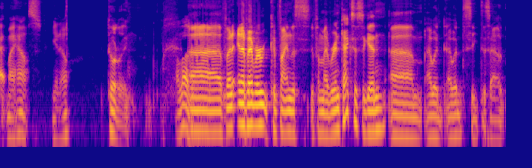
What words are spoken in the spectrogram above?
at my house. You know, Totally. I love it. Uh, if I, and if I ever could find this, if I'm ever in Texas again, um, I would I would seek this out.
